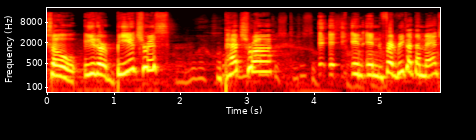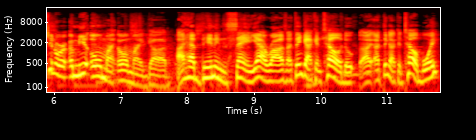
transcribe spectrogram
So, either Beatrice, Petra, in in Frederica at the mansion or Emil. Oh my, oh my God! I have been insane. Yeah, Roz. I think I can tell. Dude. I I think I can tell, boy.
